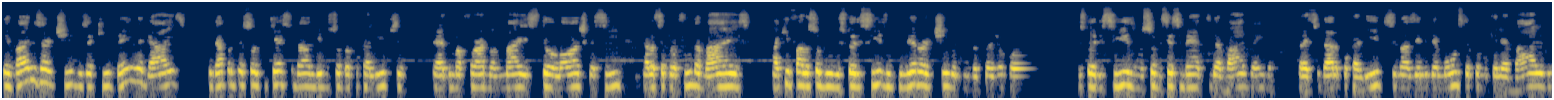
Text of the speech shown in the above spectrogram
tem vários artigos aqui bem legais, que dá para a pessoa que quer estudar um livro sobre o Apocalipse é, de uma forma mais teológica, assim, ela se aprofunda mais. Aqui fala sobre o historicismo, o primeiro artigo do Dr. John Paul, historicismo, sobre se esse método é válido ainda para estudar o Apocalipse, mas ele demonstra como que ele é válido,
